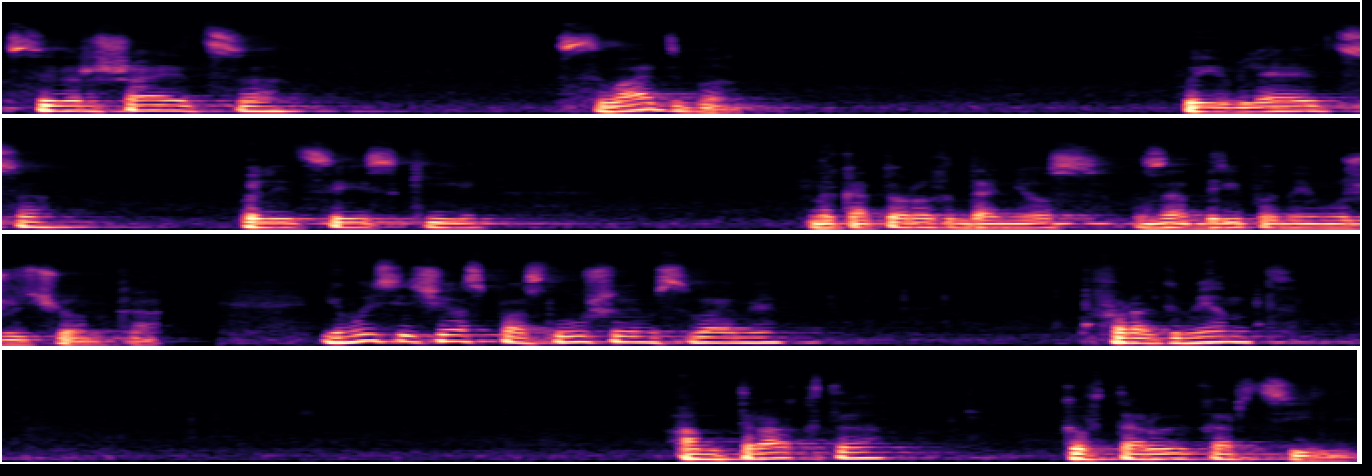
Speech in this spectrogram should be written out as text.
совершается свадьба, появляются полицейские, на которых донес задрипанный мужичонка. И мы сейчас послушаем с вами фрагмент антракта ко второй картине.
